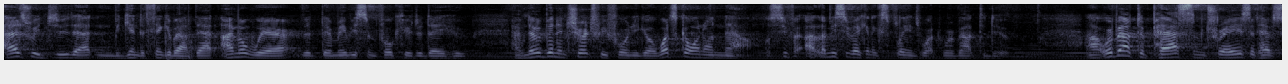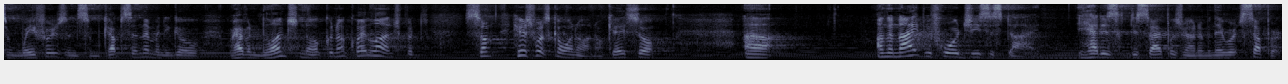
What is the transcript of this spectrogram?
as we do that and begin to think about that, I'm aware that there may be some folk here today who have never been in church before, and you go, What's going on now? I, let me see if I can explain what we're about to do. Uh, we're about to pass some trays that have some wafers and some cups in them, and you go, We're having lunch? No, not quite lunch, but some, here's what's going on, okay? So, uh, on the night before Jesus died, he had his disciples around him and they were at supper.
